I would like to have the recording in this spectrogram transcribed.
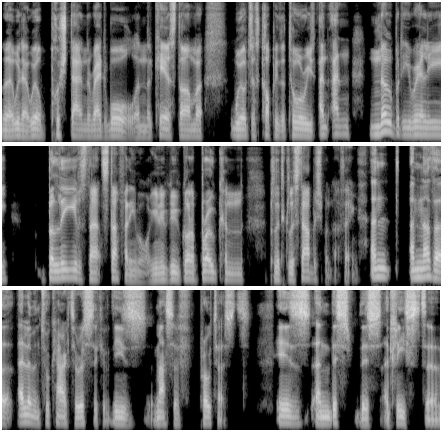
the you know we'll push down the red wall, and the Keir Starmer will just copy the Tories, and and nobody really believes that stuff anymore. You know, you've got a broken political establishment, I think. And another element or characteristic of these massive protests is, and this this at least uh,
